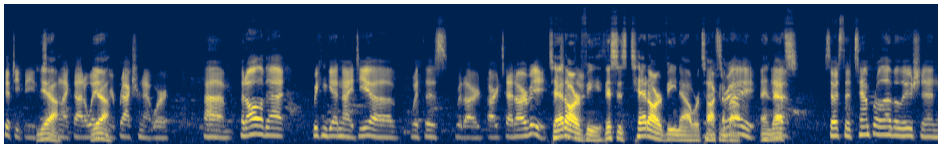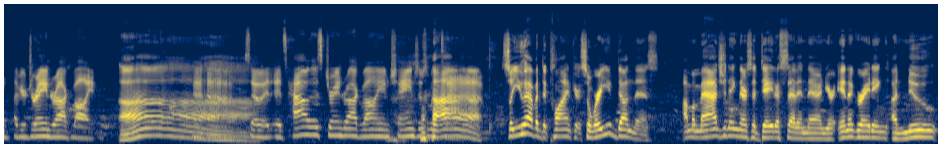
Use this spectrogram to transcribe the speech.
fifty feet, or Yeah. something like that, away Yeah. from your fracture network. Um, but all of that we can get an idea of with this with our our TED RV. TED RV. This is TED RV now we're That's talking about. right. And Yeah. that's So it's the temporal evolution of your drained rock volume. ah. so it, it's how this drained rock volume changes with time. So you have a decline curve. So where you've done this, I'm imagining there's a data set in there and you're integrating a new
